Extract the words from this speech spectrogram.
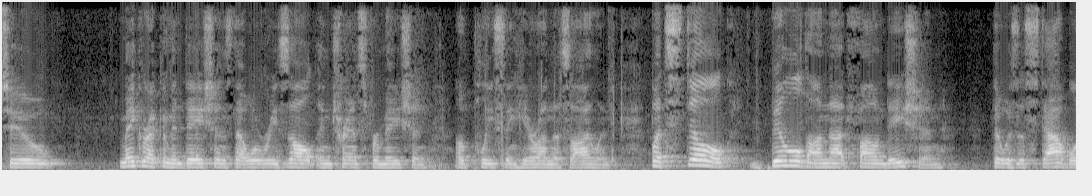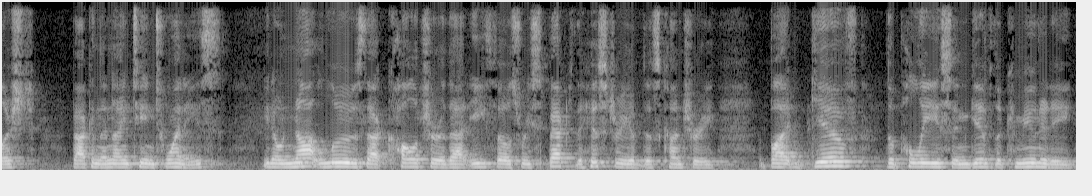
to make recommendations that will result in transformation of policing here on this island, but still build on that foundation that was established back in the 1920s. You know, not lose that culture, that ethos, respect the history of this country, but give the police and give the community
